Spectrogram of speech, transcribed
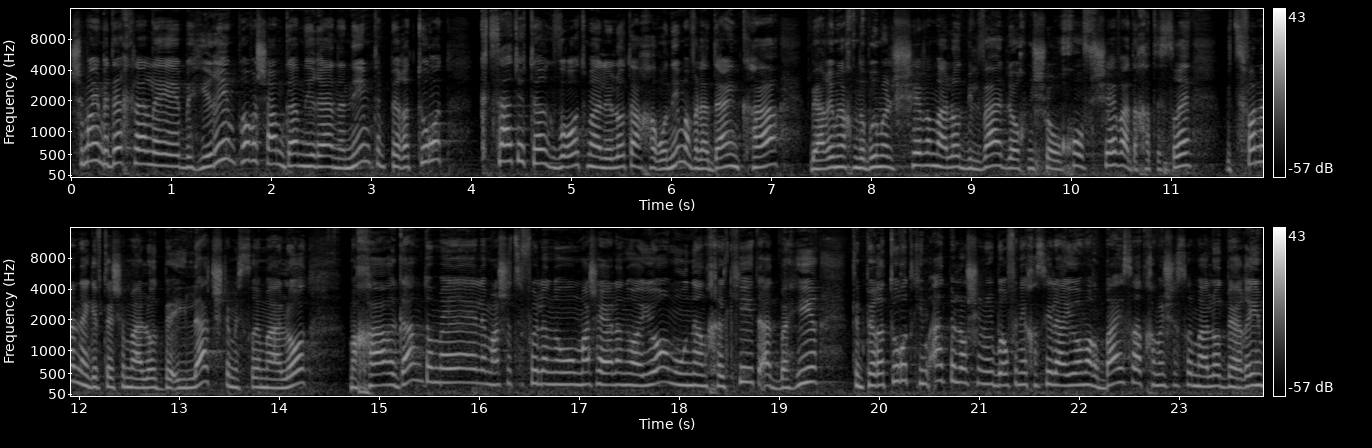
שמיים בדרך כלל אה, בהירים, פה ושם גם נראה עננים, טמפרטורות קצת יותר גבוהות מהלילות האחרונים, אבל עדיין קר. בערים אנחנו מדברים על 7 מעלות בלבד, לאורך מישור חוף 7 עד 11, בצפון הנגב 9 מעלות, באילת 12 מעלות. מחר גם דומה למה שצפוי לנו, מה שהיה לנו היום, מעונן חלקית עד בהיר. טמפרטורות כמעט בלא שינוי באופן יחסי להיום, 14 עד 15 מעלות בערים,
